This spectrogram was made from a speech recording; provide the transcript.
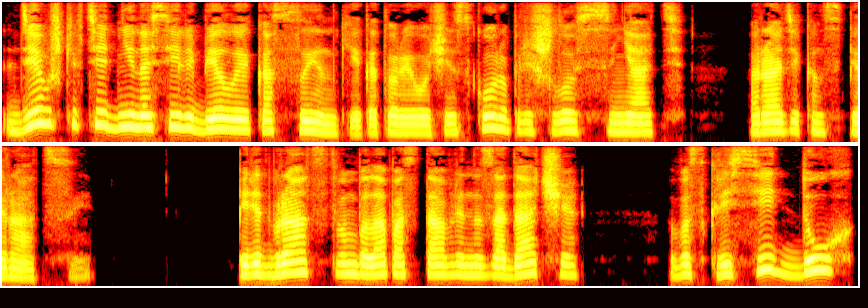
Девушки в те дни носили белые косынки, которые очень скоро пришлось снять ради конспирации. Перед братством была поставлена задача воскресить дух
